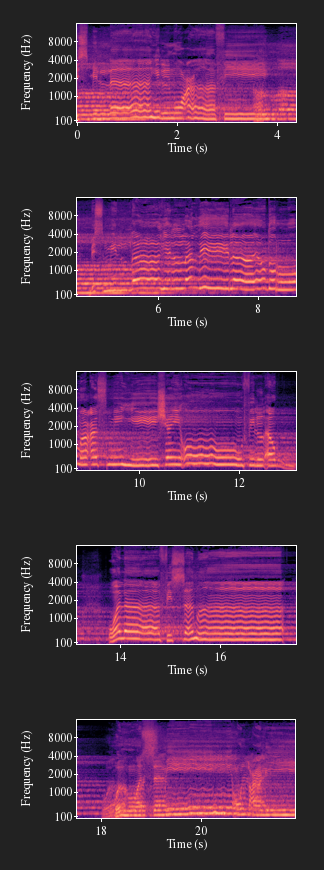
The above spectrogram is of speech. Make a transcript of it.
بسم الله المعافي. بسم الله الذي لا يضر مع اسمه شيء في الأرض ولا في السماء. وهو السميع العليم.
